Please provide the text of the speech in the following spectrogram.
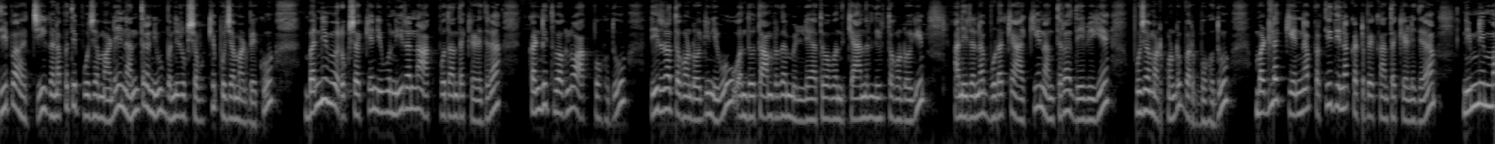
ದೀಪ ಹಚ್ಚಿ ಗಣಪತಿ ಪೂಜೆ ಮಾಡಿ ನಂತರ ನೀವು ಬನ್ನಿ ವೃಕ್ಷಕ್ಕೆ ಪೂಜೆ ಮಾಡಬೇಕು. ಬನ್ನಿ ವೃಕ್ಷಕ್ಕೆ ನೀವು ನೀರನ್ನು ಹಾಕ್ಬೋದಾ ಅಂತ ಕೇಳಿದ್ರೆ ಖಂಡಿತವಾಗ್ಲೂ ಹಾಕಬಹುದು. ನೀರನ್ನು ತೊಗೊಂಡೋಗಿ ನೀವು ಒಂದು ತಾಮ್ರದ ಮಿಳ್ಳೆ ಅಥವಾ ಒಂದು ಕ್ಯಾನಲ್ಲಿ ನೀರು ತೊಗೊಂಡೋಗಿ ಆ ನೀರನ್ನು ಬುಡಕ್ಕೆ ಹಾಕಿ ನಂತರ ದೇವಿಗೆ ಪೂಜೆ ಮಾಡಿಕೊಂಡು ಬರಬಹುದು. ಮಡ್ಲಕ್ಕಿಯನ್ನು ಪ್ರತಿದಿನ ಕಟ್ಟಬೇಕಂತ ಕೇಳಿದ್ದೀರಾ? ನಿಮ್ಮ ನಿಮ್ಮ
